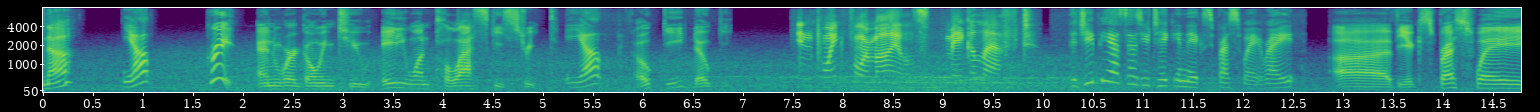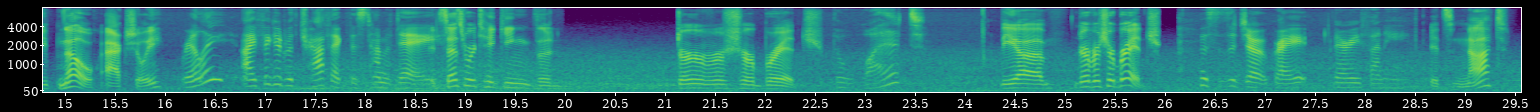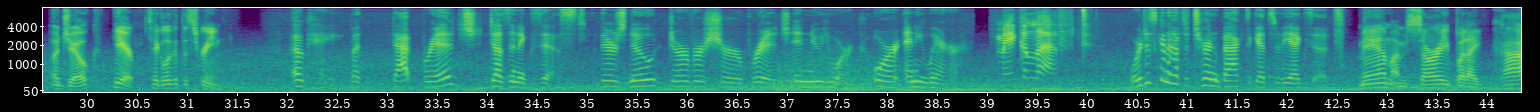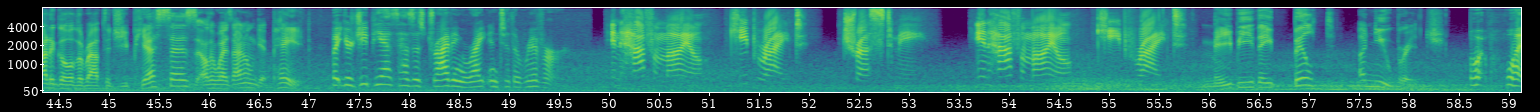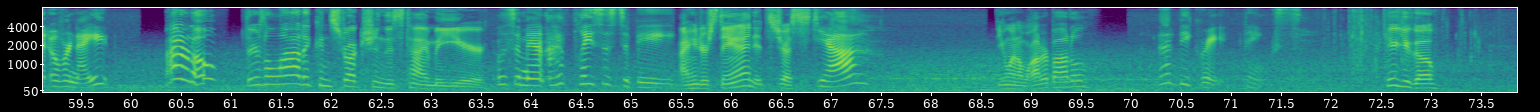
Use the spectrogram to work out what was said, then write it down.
Nina? Yep. Great. And we're going to 81 Pulaski Street. Yep. Okie dokie. In 0.4 miles, make a left. The GPS has you taking the expressway, right? Uh, the expressway. No, actually. Really? I figured with traffic this time of day. It says we're taking the Derbyshire Bridge. The what? The, uh, Derbyshire Bridge. This is a joke, right? Very funny. It's not a joke. Here, take a look at the screen. Okay, but that bridge doesn't exist. There's no Derbyshire Bridge in New York or anywhere. Make a left. We're just gonna have to turn back to get to the exit. Ma'am, I'm sorry, but I gotta go the route the GPS says, otherwise, I don't get paid. But your GPS has us driving right into the river. In half a mile, keep right. Trust me. In half a mile, keep right. Maybe they built a new bridge. What, what overnight? I don't know. There's a lot of construction this time of year. Listen, man, I have places to be. I understand, it's just. Yeah? Do you want a water bottle? That'd be great. Thanks. Here you go.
